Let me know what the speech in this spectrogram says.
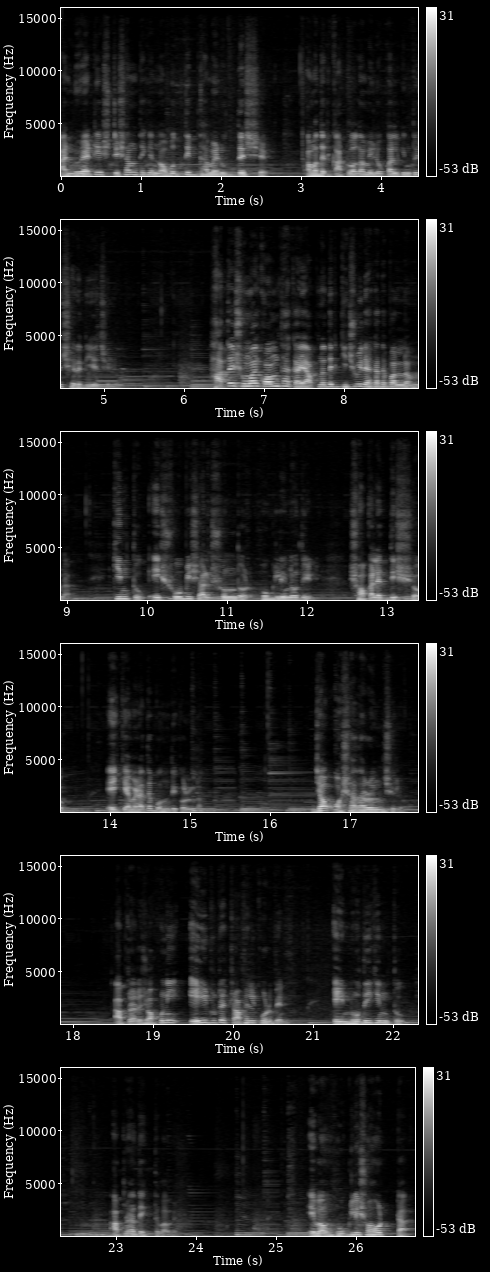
আর নৈহাটি স্টেশন থেকে নবদ্বীপ ধামের উদ্দেশ্যে আমাদের কাটোয়াগামী লোকাল কিন্তু ছেড়ে দিয়েছিল। হাতে সময় কম থাকায় আপনাদের কিছুই দেখাতে পারলাম না। কিন্তু এই সুবিশাল সুন্দর হুগলি নদীর সকালের দৃশ্য এই ক্যামেরাতে বন্দি করলাম। যা অসাধারণ ছিল। আপনারা যখনই এই রুটে ট্রাভেল করবেন, এই নদী কিন্তু আপনারা দেখতে পাবেন। এবং হুগলি শহরটা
